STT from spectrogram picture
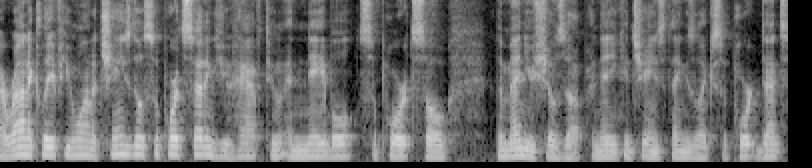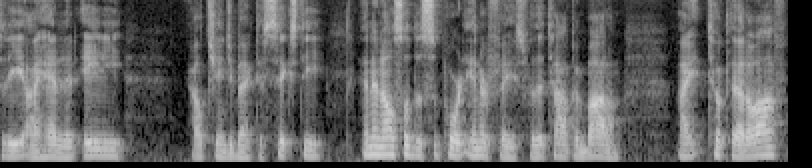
Ironically, if you want to change those support settings, you have to enable support. So the menu shows up and then you can change things like support density. I had it at 80. I'll change it back to 60. And then also the support interface for the top and bottom. I took that off.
